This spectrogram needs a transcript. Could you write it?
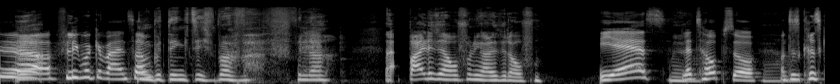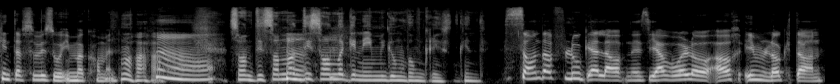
Ja, ja, fliegen wir gemeinsam. Unbedingt. Ich will da. Bald ist ja hoffentlich alles wieder offen. Yes, ja. let's hope so. Ja. Und das Christkind darf sowieso immer kommen. so, die, Sonder, die Sondergenehmigung vom Christkind. Sonderflugerlaubnis, jawohl, auch im Lockdown.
